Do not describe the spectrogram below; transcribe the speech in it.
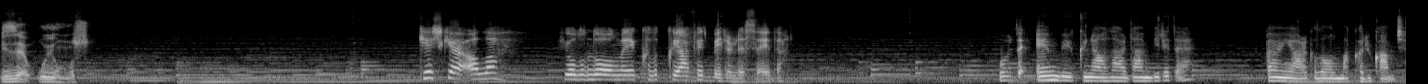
bize uyumlusun. Keşke Allah yolunda olmaya kılık kıyafet belirleseydi. Burada en büyük günahlardan biri de ön yargılı olmak Haluk amca.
